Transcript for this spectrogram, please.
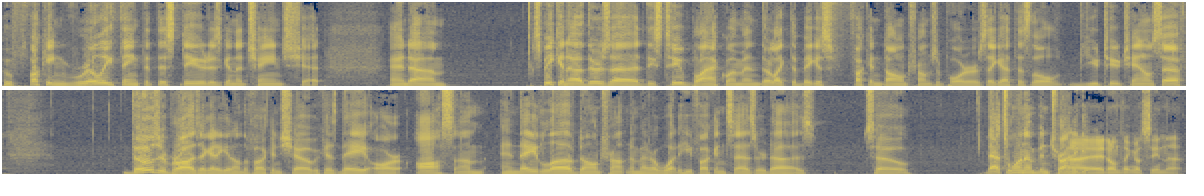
who fucking really think that this dude is gonna change shit. And um, speaking of, there's uh these two black women. They're like the biggest fucking Donald Trump supporters. They got this little YouTube channel and stuff those are broads I got to get on the fucking show because they are awesome and they love Donald Trump no matter what he fucking says or does. So that's one I've been trying to get. I don't think I've seen that.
